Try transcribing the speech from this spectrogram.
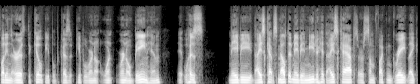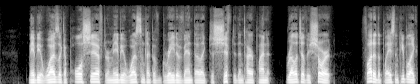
flooding the earth to kill people because people were not weren't, weren't obeying Him. It was maybe the ice caps melted, maybe a meteor hit the ice caps, or some fucking great like maybe it was like a pole shift, or maybe it was some type of great event that like just shifted the entire planet relatively short, flooded the place, and people like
